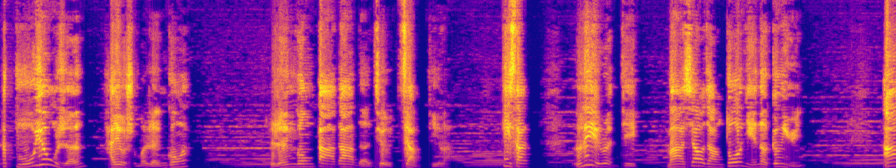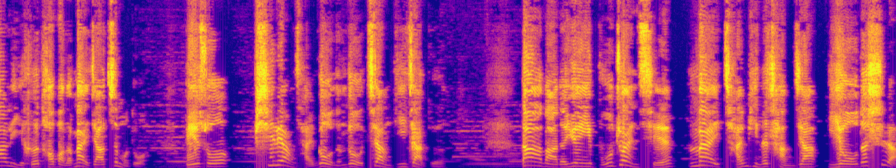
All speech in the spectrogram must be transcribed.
他不用人，还有什么人工啊？人工大大的就降低了。第三，利润低，马校长多年的耕耘，阿里和淘宝的卖家这么多。别说批量采购能够降低价格，大把的愿意不赚钱卖产品的厂家有的是啊。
